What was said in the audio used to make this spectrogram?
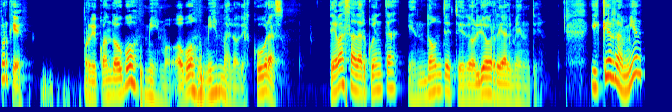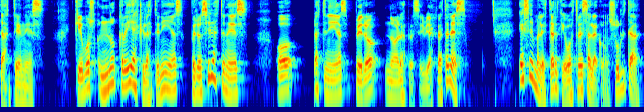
¿Por qué? Porque cuando vos mismo o vos misma lo descubras, te vas a dar cuenta en dónde te dolió realmente. ¿Y qué herramientas tenés? Que vos no creías que las tenías, pero sí las tenés, o las tenías, pero no las percibías que las tenés. Ese malestar que vos traes a la consulta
